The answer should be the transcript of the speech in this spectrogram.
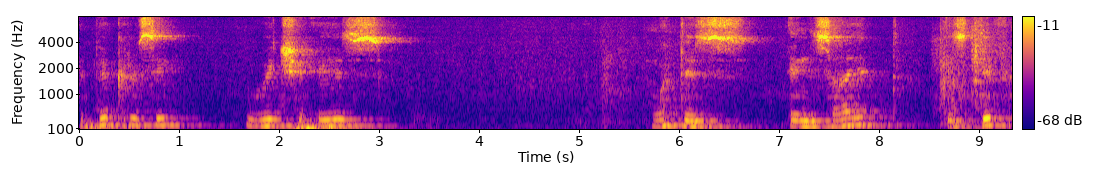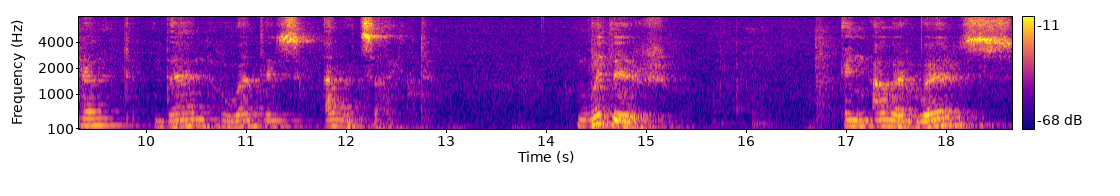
Hypocrisy, which is what is inside is different than what is outside. Whether in our words,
